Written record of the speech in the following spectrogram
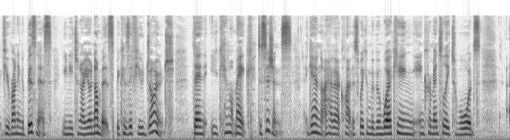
if you're running a business, you need to know your numbers because if you don't, then you cannot make decisions. Again, I had a client this week and we've been working incrementally towards uh,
